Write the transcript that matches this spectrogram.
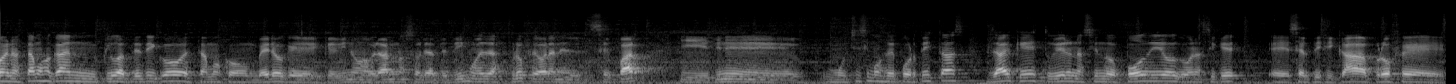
Bueno, estamos acá en Club Atlético, estamos con Vero que, vino a hablarnos sobre atletismo. Ella es profe ahora en el CEPAR y tiene muchísimos deportistas ya que estuvieron haciendo podio, que bueno, así que eh, certificada, profe,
